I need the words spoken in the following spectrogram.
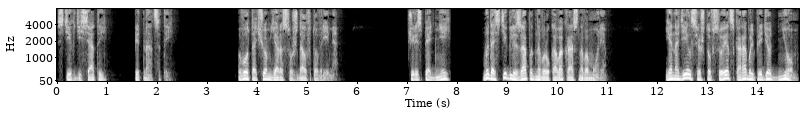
стих 10, 15. Вот о чем я рассуждал в то время. Через пять дней мы достигли западного рукава Красного моря. Я надеялся, что в Суэц корабль придет днем,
